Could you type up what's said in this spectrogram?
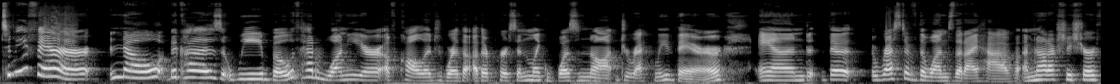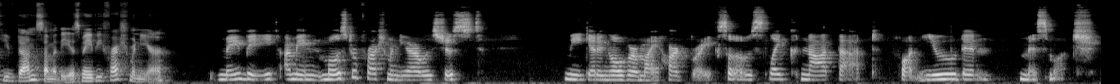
To be fair, no, because we both had one year of college where the other person like was not directly there, and the rest of the ones that I have, I'm not actually sure if you've done some of these. Maybe freshman year. Maybe. I mean, most of freshman year was just me getting over my heartbreak, so it was like not that fun. You didn't miss much.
